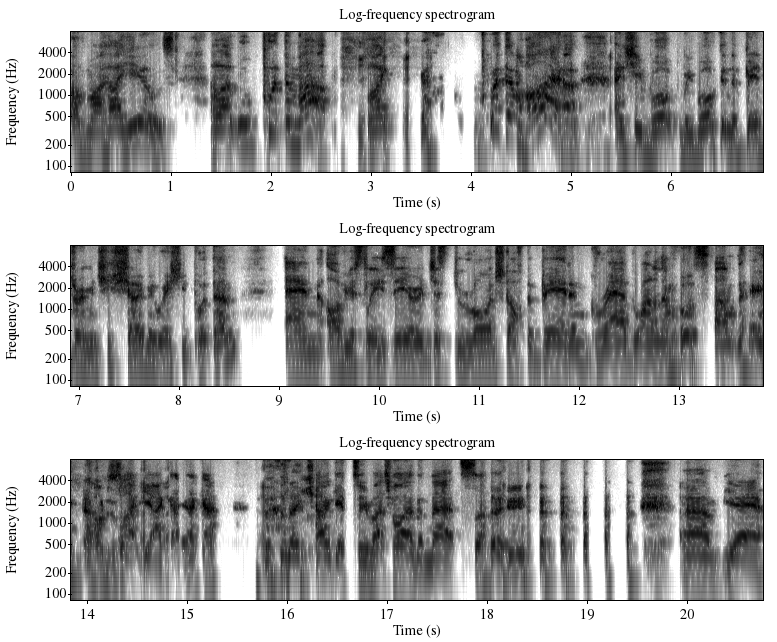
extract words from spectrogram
of my high heels. I'm like, well, put them up, like put them higher. And she walked. We walked in the bedroom and she showed me where she put them. And obviously, Zia just launched off the bed and grabbed one of them or something. I'm just like, yeah, okay, okay. they can't get too much higher than that. So, um, yeah,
